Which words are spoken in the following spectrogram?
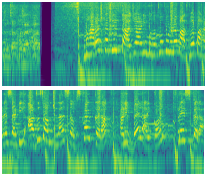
तुमचा पगार महाराष्ट्रातील ताज्या आणि महत्त्वपूर्ण बातम्या पाहण्यासाठी आजच आमच्याला सबस्क्राईब करा आणि बेल आयकॉन प्रेस करा.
